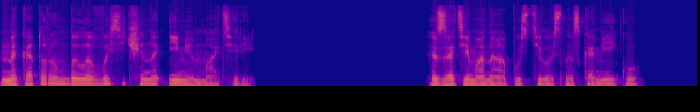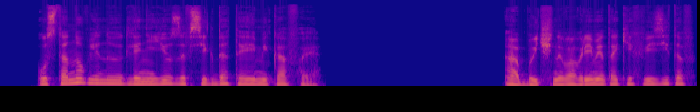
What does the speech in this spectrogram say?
на котором было высечено имя матери. Затем она опустилась на скамейку, установленную для нее завсегдатаями кафе. Обычно во время таких визитов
